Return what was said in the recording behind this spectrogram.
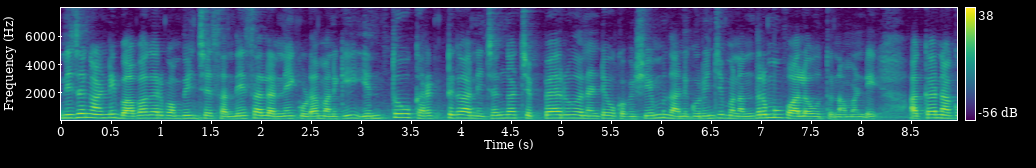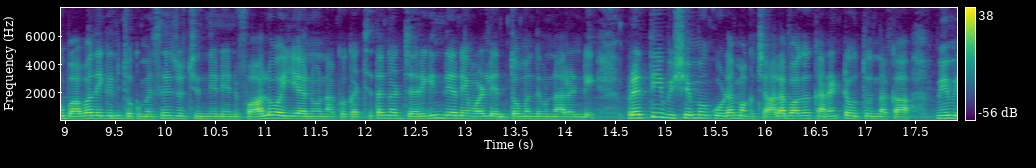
నిజంగా అండి బాబా గారు పంపించే సందేశాలన్నీ కూడా మనకి ఎంతో కరెక్ట్గా నిజంగా చెప్పారు అని అంటే ఒక విషయం. దాని గురించి మనందరము ఫాలో అవుతున్నామండి. అక్క నాకు బాబా దగ్గర నుంచి ఒక మెసేజ్ వచ్చింది. నేను ఫాలో అయ్యాను. నాకు ఖచ్చితంగా జరిగింది అనే వాళ్ళు ఎంతోమంది ఉన్నారండి. ప్రతి విషయము కూడా మాకు చాలా బాగా కనెక్ట్ అవుతుంది అక్క. మేము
